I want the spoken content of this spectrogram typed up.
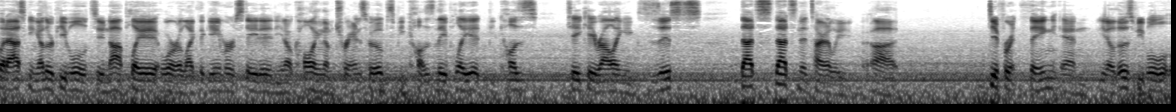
But asking other people to not play it, or like the gamer stated, you know, calling them transphobes because they play it, because J.K. Rowling exists, that's that's an entirely uh, different thing, and you know those people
